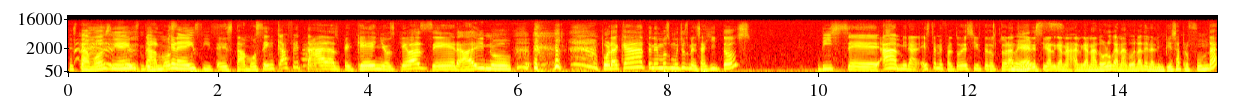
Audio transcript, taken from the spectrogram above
Estamos bien, Estamos, bien crazy. estamos encafetadas, pequeños. ¿Qué va a ser? Ay, no. Por acá tenemos muchos mensajitos. Dice, ah, mira, este me faltó decirte, doctora, antes de decir al, gana- al ganador o ganadora de la limpieza profunda.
